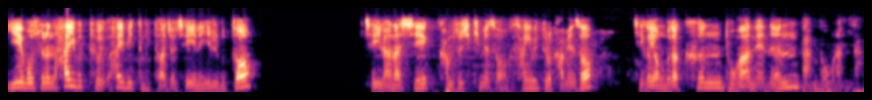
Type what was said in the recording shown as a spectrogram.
2의 보수는 하이부터, 하이비트부터 하죠. j 는 1부터 j1 하나씩 감소시키면서 그 상위 비트로 가면서 j가 0보다 큰 동안에는 반복을 합니다.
